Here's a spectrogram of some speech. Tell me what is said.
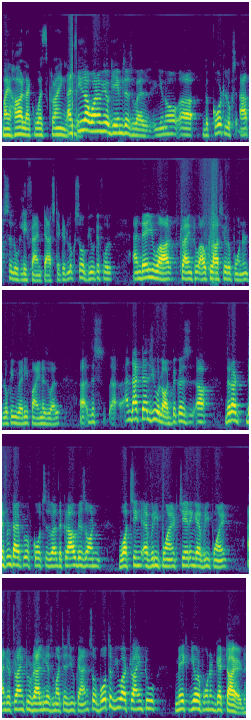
my heart like was crying. Like and these are one of your games as well. You know, uh, the court looks absolutely fantastic. It looks so beautiful. And there you are trying to outclass your opponent, looking very fine as well. Uh, this uh, and that tells you a lot because uh, there are different types of courts as well. The crowd is on watching every point, cheering every point, and you're trying to rally as much as you can. So both of you are trying to make your opponent get tired.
